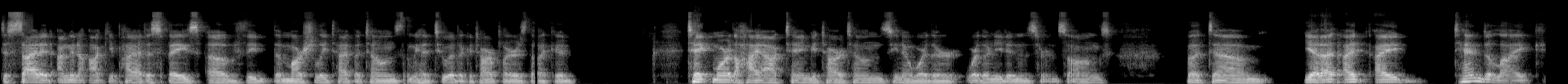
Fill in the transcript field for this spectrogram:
decided i'm going to occupy the space of the the marshally type of tones. And we had two other guitar players that i could take more of the high octane guitar tones you know where they're where they're needed in certain songs. But um yeah that i i tend to like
